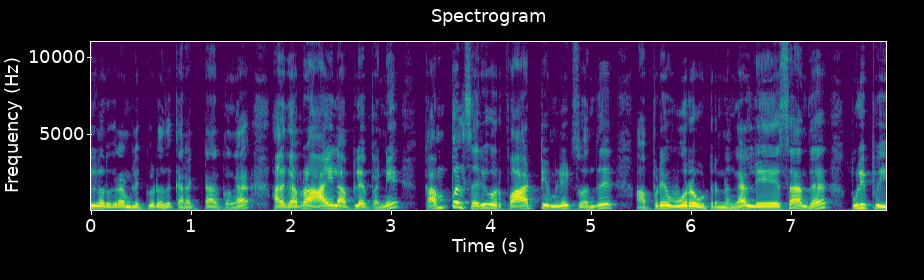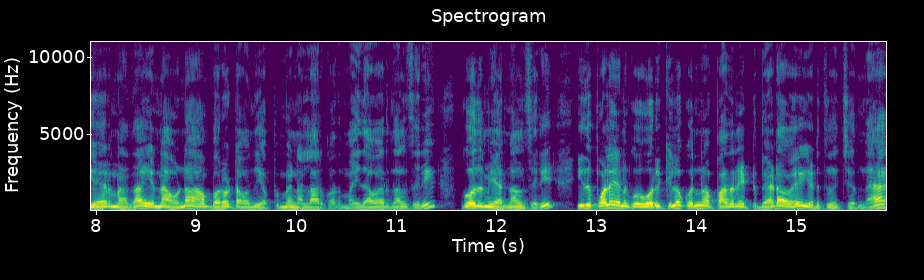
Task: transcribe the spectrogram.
700 கிராம் லிக்விட் வந்து கரெக்டாக இருக்குங்க. அதுக்கப்புறம் ஆயில் அப்ளை பண்ணி கம்பல்சரி ஒரு ஃபார்ட்டி மினிட்ஸ் வந்து அப்படியே ஊற விட்டுருணுங்க லேசாக அந்த புளிப்பு ஏறினா தான் என்ன ஆகுனா பரோட்டா வந்து எப்பவுமே நல்லாயிருக்கும் அது மைதாவாக இருந்தாலும் சரி கோதுமையாக இருந்தாலும் சரி. இது போல் எனக்கு ஒரு கிலோக்கு வந்து நான் பதினெட்டு பேடாவே எடுத்து வச்சுருந்தேன்.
